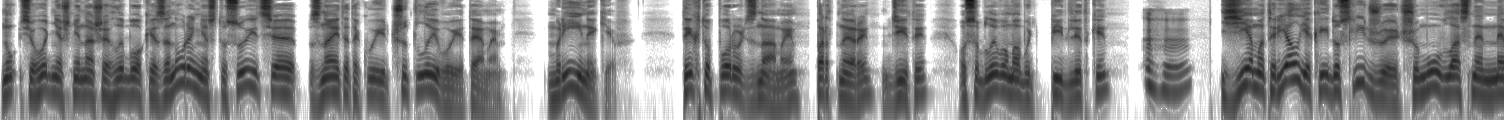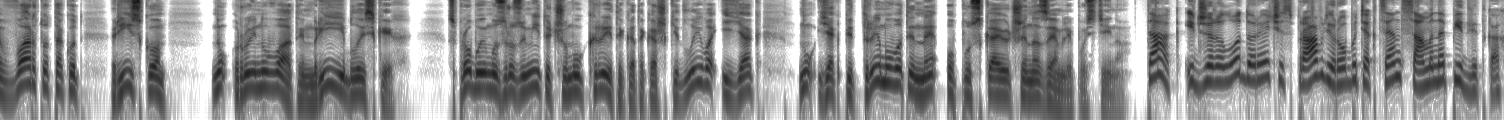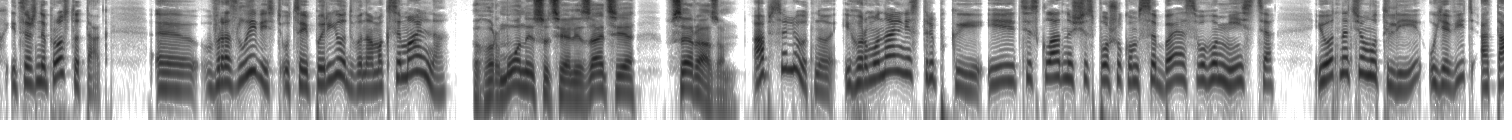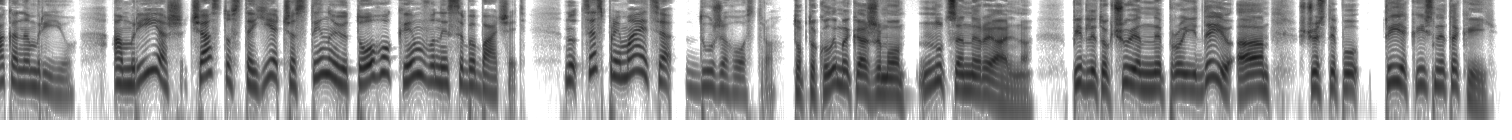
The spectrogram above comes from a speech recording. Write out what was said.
Ну, сьогоднішнє наше глибоке занурення стосується, знаєте, такої чутливої теми – мрійників. Тих, хто поруч з нами, партнери, діти, особливо, мабуть, підлітки. Угу. Є матеріал, який досліджує, чому, власне, не варто так от різко, ну, руйнувати мрії близьких. Спробуємо зрозуміти, чому критика така шкідлива і як, ну, як підтримувати, не опускаючи на землі постійно. Так, і джерело, до речі, справді робить акцент саме на підлітках. І це ж не просто так. Е, вразливість у цей період, вона максимальна. Гормони, соціалізація – все разом. Абсолютно. І гормональні стрибки, і ці складнощі з пошуком себе, свого місця. І от на цьому тлі уявіть атака на мрію. А мрія ж часто стає частиною того, ким вони себе бачать. Ну, це сприймається дуже гостро. Тобто, коли ми кажемо «ну, це нереально», підліток чує не про ідею, а щось типу «ти якийсь не такий».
